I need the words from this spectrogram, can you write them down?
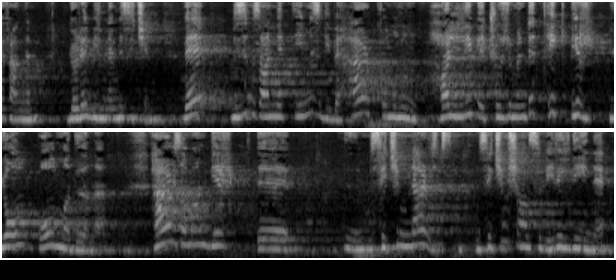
efendim görebilmemiz için ve bizim zannettiğimiz gibi her konunun halli ve çözümünde tek bir yol olmadığını, her zaman bir e, seçimler seçim şansı verildiğini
